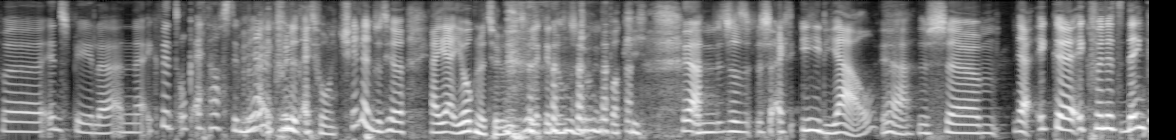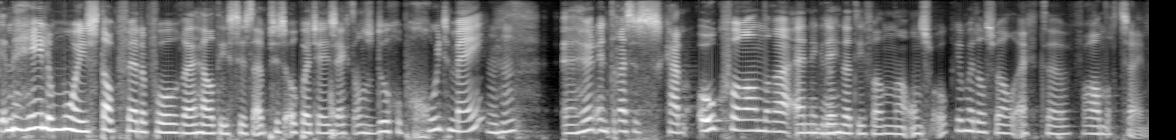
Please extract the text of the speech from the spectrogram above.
eh, inspelen. En eh, ik vind het ook echt hartstikke Ja, leuk. ik vind het echt gewoon chillig. Ik zit hier, ja, jij ook natuurlijk. We lekker in ons joggingpakkie. Ja. En dus dat is echt ideaal. Ja. Dus ehm, ja, ik, eh, ik vind het denk ik een hele mooie stap verder voor Healthy Sisters. En precies ook wat jij zegt, onze doelgroep groeit mee. Mhm. Hun interesses gaan ook veranderen. En ik Ja. denk dat die van eh, ons ook inmiddels wel echt eh, veranderd zijn.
